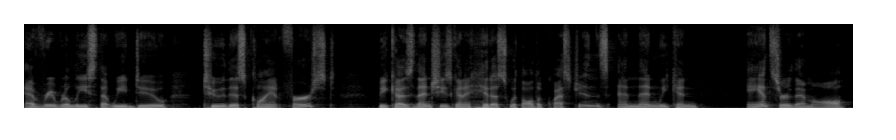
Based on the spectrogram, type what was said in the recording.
every release that we do to this client first, because then she's going to hit us with all the questions and then we can answer them all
